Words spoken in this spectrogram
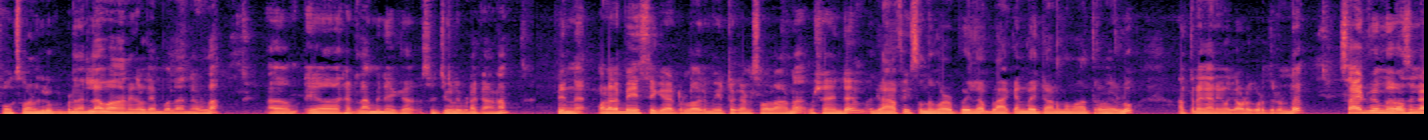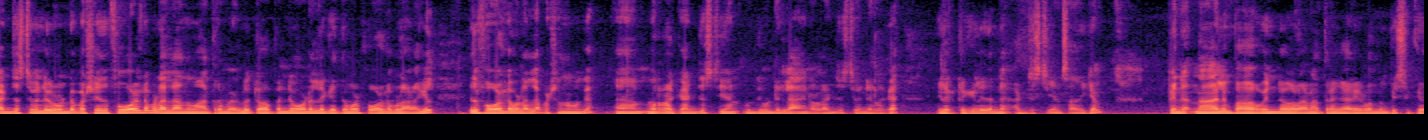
ഫോക്സ് വാൺ ഗ്രൂപ്പിൽപ്പെടുന്ന എല്ലാ വാഹനങ്ങളുടെയും പോലെ തന്നെയുള്ള ഹെഡ് ലാമ്പിന്റെയൊക്കെ സ്വിച്ചുകൾ ഇവിടെ കാണാം. പിന്നെ വളരെ ബേസിക് ആയിട്ടുള്ള ഒരു മീറ്റർ കൺസോളാണ് പക്ഷേ അതിന്റെ ഗ്രാഫിക്സ് ഒന്നും കുഴപ്പമില്ല. ബ്ലാക്ക് ആൻഡ് വൈറ്റ് ആണെന്ന് മാത്രമേ ഉള്ളൂ. അത്തരം കാര്യങ്ങളൊക്കെ അവിടെ കൊടുത്തിട്ടുണ്ട്. സൈഡ് വ്യൂ മിറേഴ്സിന്റെ അഡ്ജസ്റ്റ്മെന്റുകളുണ്ട് പക്ഷേ ഇത് ഫോൾഡബിൾ അല്ല എന്ന് മാത്രമേ ഉള്ളൂ. ടോപ്പിന്റെ മോഡലിലേക്ക് എത്തുമ്പോൾ ഫോൾഡബിൾ ആണെങ്കിൽ ഇതിൽ ഫോൾഡബിൾ അല്ല. പക്ഷേ നമുക്ക് മിററൊക്കെ അഡ്ജസ്റ്റ് ചെയ്യാൻ ബുദ്ധിമുട്ടില്ല. അതിനുള്ള അഡ്ജസ്റ്റ്മെന്റുകളൊക്കെ ഇലക്ട്രിക്കലി തന്നെ അഡ്ജസ്റ്റ് ചെയ്യാൻ സാധിക്കും. പിന്നെ നാലും പവർ വിൻഡോകളാണ് അത്തരം കാര്യങ്ങളൊന്നും പിശുക്ക്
